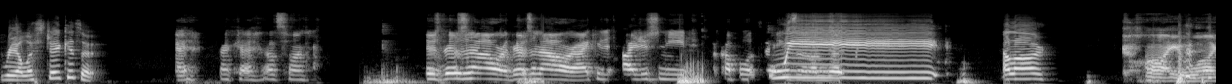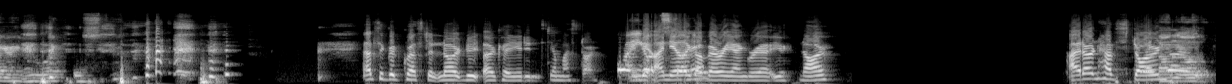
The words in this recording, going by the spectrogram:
realistic, is it? Okay. Okay, that's fine. There's there's an hour. There's an hour. I can. I just need a couple of things. and We. Hello. Kai, why are you like this? That's a good question. No, dude, okay, you didn't steal my stone. Oh, I, you ne- I nearly got very angry at you. No. I don't have stone. Oh no.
